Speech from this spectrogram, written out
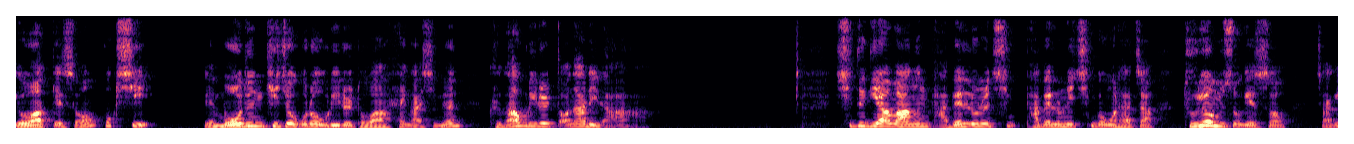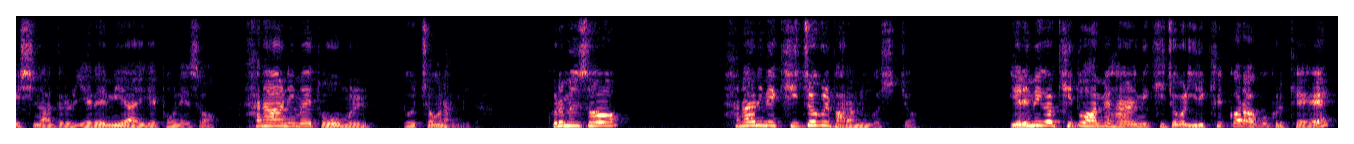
여호와께서 혹시 모든 기적으로 우리를 도와 행하시면 그가 우리를 떠나리라. 시드기야 왕은 바벨론을 바벨론이 침공을 하자 두려움 속에서 자기 신하들을 예레미야에게 보내서 하나님의 도움을 요청을 합니다. 그러면서 하나님의 기적을 바라는 것이죠. 예레미가 기도하면 하나님이 기적을 일으킬 거라고 그렇게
